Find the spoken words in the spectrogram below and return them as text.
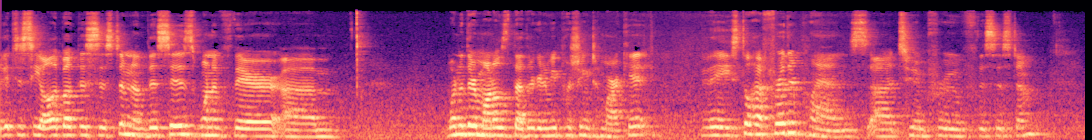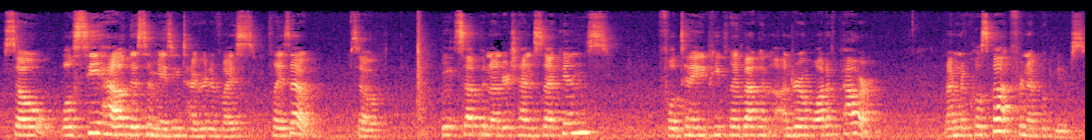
I get to see all about this system. Now this is one of their um, one of their models that they're going to be pushing to market. They still have further plans uh, to improve the system. So we'll see how this amazing Tegra device plays out. So boots up in under 10 seconds, full 1080p playback on under a watt of power. I'm Nicole Scott for Netbook News.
